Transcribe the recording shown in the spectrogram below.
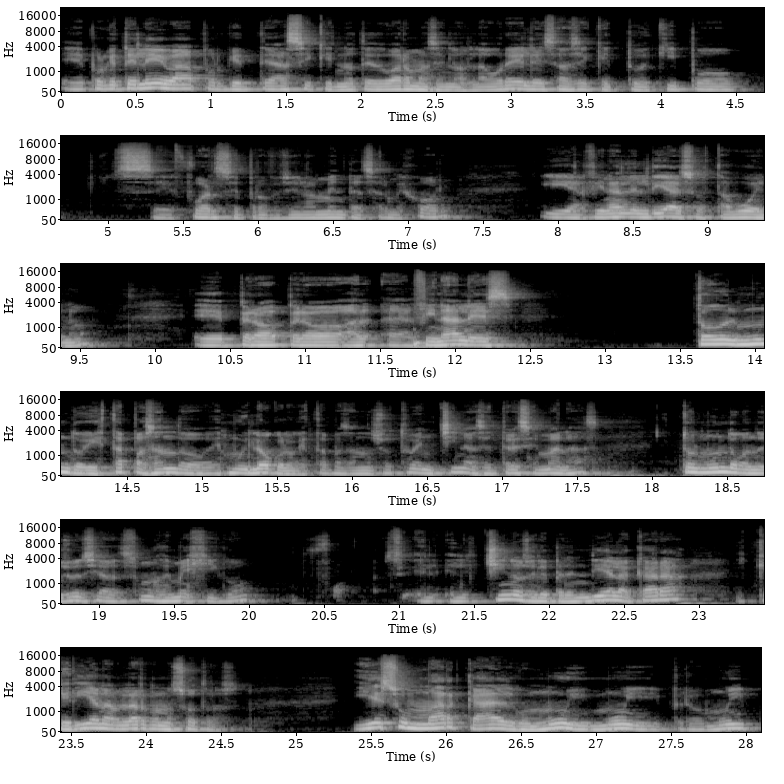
eh, porque te eleva, porque te hace que no te duermas en los laureles, hace que tu equipo se esfuerce profesionalmente a ser mejor, y al final del día eso está bueno, eh, pero, pero al, final es todo el mundo, y está pasando, es muy loco lo que está pasando, yo estuve en China hace tres semanas, todo el mundo cuando yo decía, somos de México, el, chino se le prendía la cara y querían hablar con nosotros. Y eso marca algo muy, muy, pero muy,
